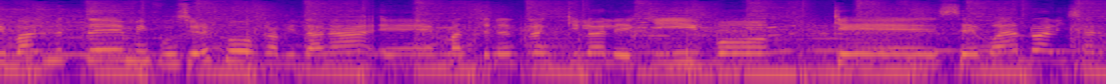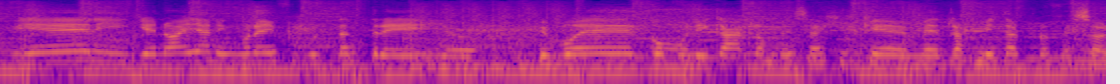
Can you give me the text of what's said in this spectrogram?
Principalmente mis funciones como capitana es mantener tranquilo al equipo, que se puedan realizar bien y que no haya ninguna dificultad entre ellos y poder comunicar los mensajes que me transmite el profesor.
